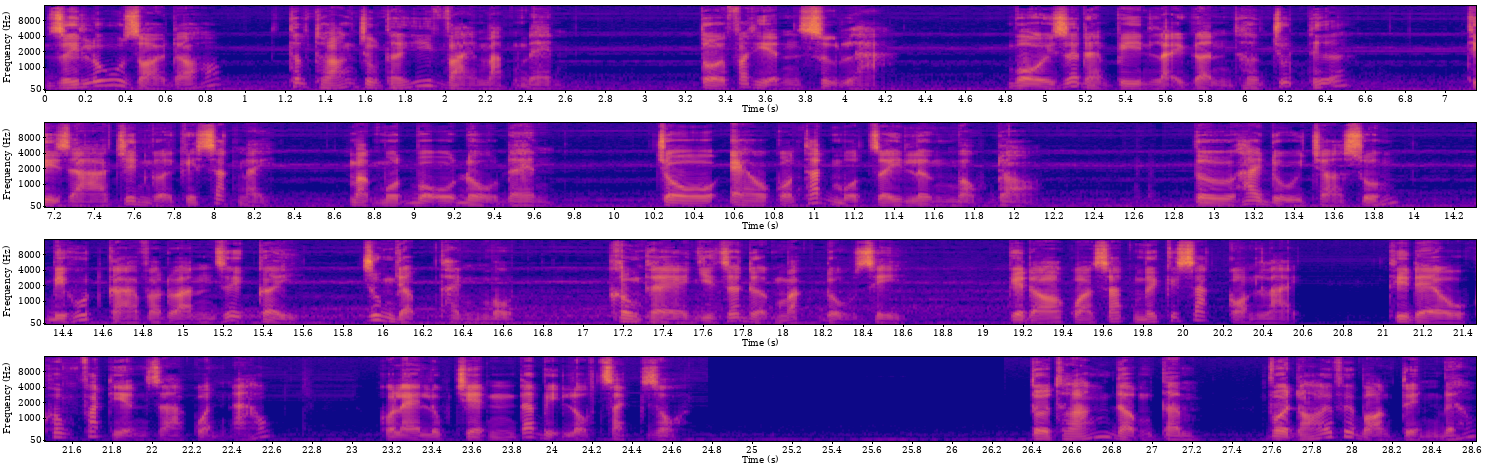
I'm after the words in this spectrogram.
Dưới lũ giỏi đó, Thấp thoáng trông thấy vài mạng đèn. Tôi phát hiện sự lạ. Vội rất đèn pin lại gần hơn chút nữa. Thì ra trên người cái xác này, Mặc một bộ đổ đèn Chỗ eo còn thắt một dây lưng màu đỏ. Từ hai đùi trở xuống, Bị hút cả vào đoạn dễ cầy Dung nhập thành một. Không thể nhìn ra được mặc đồ gì. Cái đó quan sát mấy cái xác còn lại, Thì đều không phát hiện ra quần áo. Có lẽ lúc trên đã bị lột sạch rồi. Tôi thoáng động tâm, Vội nói với bọn tuyển béo.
